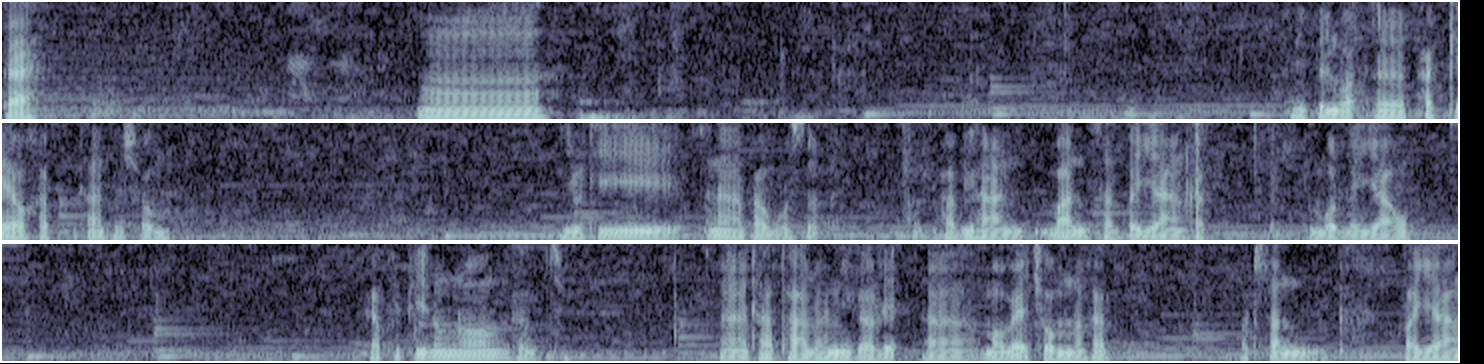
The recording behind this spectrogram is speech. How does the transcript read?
แต่อ๋ออันนี่เป็นวัดเออพระแก้วครับท่านผู้ชม อยู่ที่หน้าพระอุโบสถพระวิหารบ้านสันปยางครับตำบลมะยาวครับพี่ๆน้องๆท่าถ้าผ่านมาทางนี้ก็เามาแวะชมนะครับ วัดสันปะยาง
